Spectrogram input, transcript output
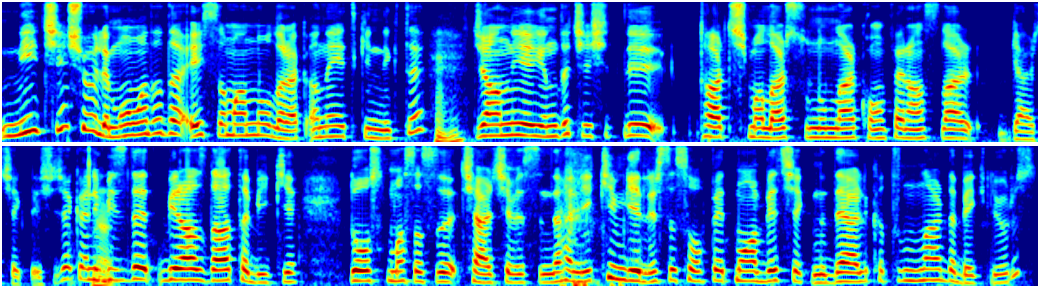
niçin? Şöyle MoMA'da da eş zamanlı olarak ana etkinlikte hı hı. canlı yayında çeşitli tartışmalar, sunumlar, konferanslar gerçekleşecek. Hani evet. bizde biraz daha tabii ki dost masası çerçevesinde hani kim gelirse sohbet muhabbet şeklinde değerli katılımlar da bekliyoruz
